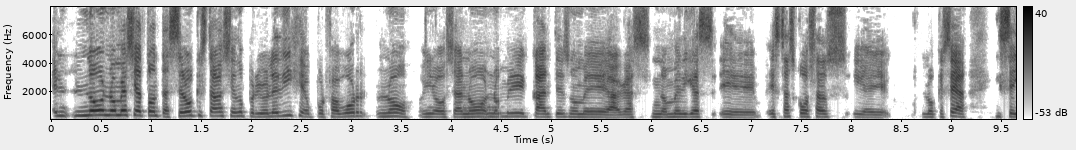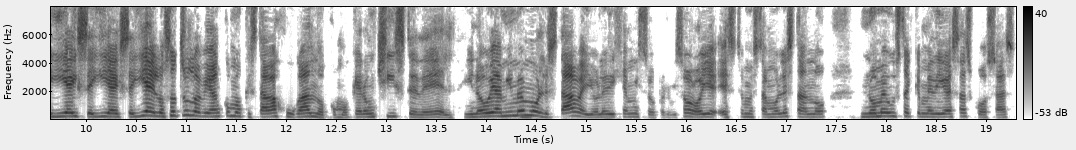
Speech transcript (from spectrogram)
Eh, no, no me hacía tonta, sé lo que estaba haciendo, pero yo le dije, por favor, no, you know, o sea, no, no me cantes, no me hagas, no me digas eh, estas cosas lo que sea, y seguía y seguía y seguía, y los otros lo veían como que estaba jugando, como que era un chiste de él, y no, y a mí me molestaba, y yo le dije a mi supervisor, oye, esto me está molestando, no me gusta que me diga esas cosas,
